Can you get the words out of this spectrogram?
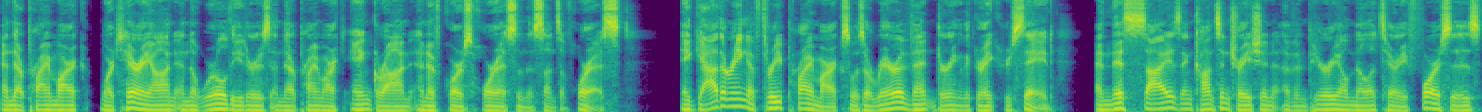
and their Primarch Mortarion and the World Eaters and their Primarch Angron, and of course Horus and the Sons of Horus. A gathering of three Primarchs was a rare event during the Great Crusade, and this size and concentration of imperial military forces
